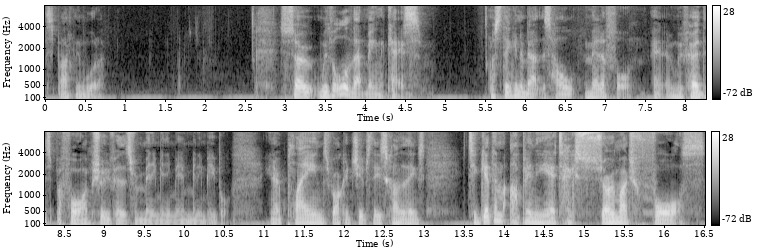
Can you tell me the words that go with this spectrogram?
Sparkling water. So, with all of that being the case, I was thinking about this whole metaphor, and we've heard this before. I'm sure you've heard this from many, many, many, many people. You know, planes, rocket ships, these kinds of things. To get them up in the air takes so much force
